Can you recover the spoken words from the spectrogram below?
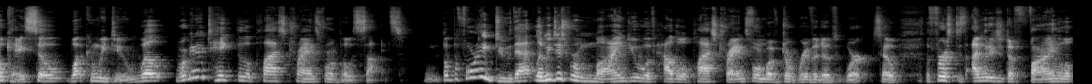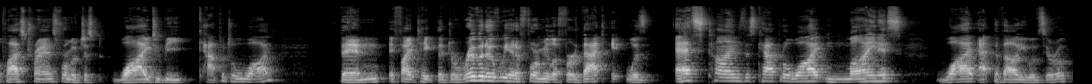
Okay, so what can we do? Well, we're going to take the Laplace transform both sides. But before I do that, let me just remind you of how the Laplace transform of derivatives work. So the first is I'm going to define the Laplace transform of just y to be capital Y. Then if I take the derivative, we had a formula for that. It was s times this capital Y minus y at the value of zero.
